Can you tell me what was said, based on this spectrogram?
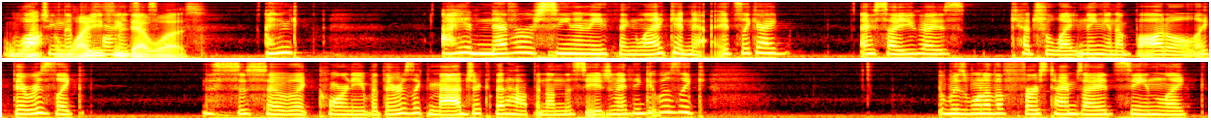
watching the. Why do you think that was? I think I had never seen anything like it. It's like I I saw you guys catch lightning in a bottle. Like there was like this is so like corny, but there was like magic that happened on the stage and I think it was like it was one of the first times I had seen like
